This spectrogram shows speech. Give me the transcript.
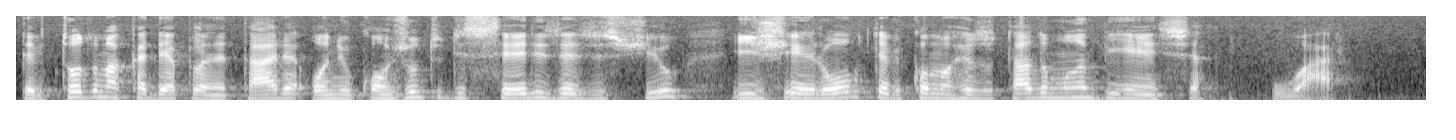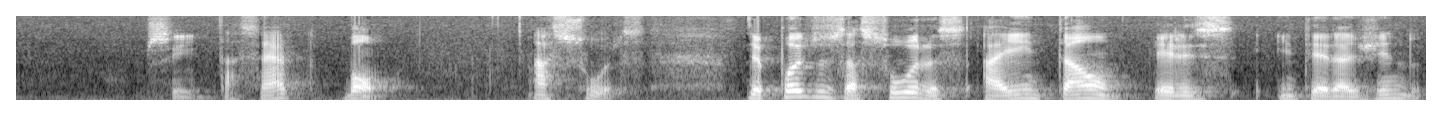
Teve toda uma cadeia planetária onde o conjunto de seres existiu e gerou, teve como resultado uma ambiência, o ar. Sim. Tá certo? Bom, Asuras. Depois dos Asuras, aí então eles interagindo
